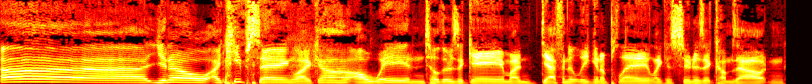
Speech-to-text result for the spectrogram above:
Uh, you know, I keep saying like, oh, I'll wait until there's a game I'm definitely going to play like as soon as it comes out and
